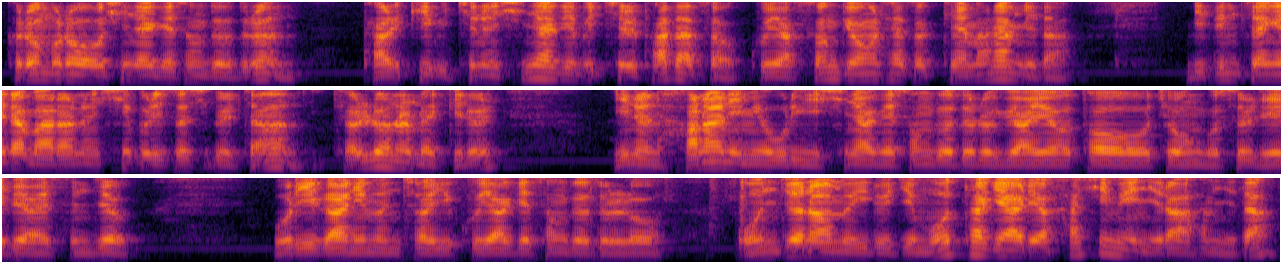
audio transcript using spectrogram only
그러므로 신약의 성도들은 밝히 비치는 신약의 빛을 받아서 구약 성경을 해석해야만 합니다. 믿음장이라 말하는 시브리서 11장은 결론을 맺기를 이는 하나님이 우리 신약의 성도들을 위하여 더 좋은 것을 예비하였은즉 우리가 아니면 저희 구약의 성도들로 온전함을 이루지 못하게 하려 하심이니라 합니다.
